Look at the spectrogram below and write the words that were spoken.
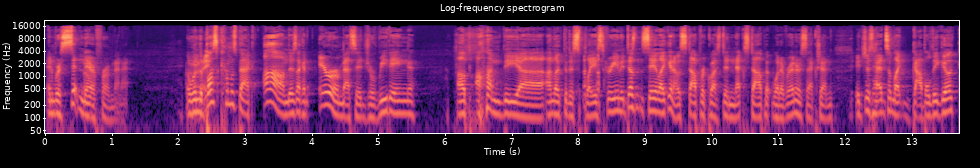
and we're sitting there for a minute. And when the bus comes back on, there's like an error message reading up on the uh, on like the display screen. It doesn't say like you know stop requested, next stop at whatever intersection. It just had some like gobbledygook.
